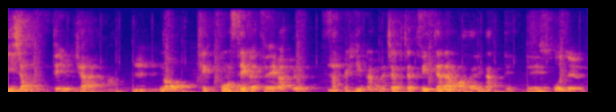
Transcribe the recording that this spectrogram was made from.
ビジョンっていうキャラかな。うんの結婚生活を描く作品がむちゃくちゃツイッターでも話題になっていて、そうだよね。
